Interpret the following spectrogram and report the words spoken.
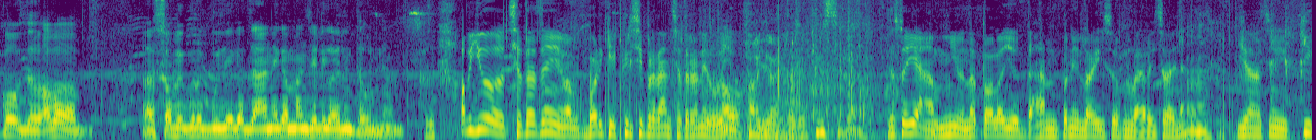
को अब सबै कुरो बुझेका जानेका मान्छेले नि त हुने हुन्छ। अब यो क्षेत्र चाहिँ अब बढी के कृषि प्रधान क्षेत्र नै हो यो। जस्तो यहाँ हामीभन्दा तल यो धान पनि लगाइसक्नु भएको रहेछ होइन। यहाँ चाहिँ के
